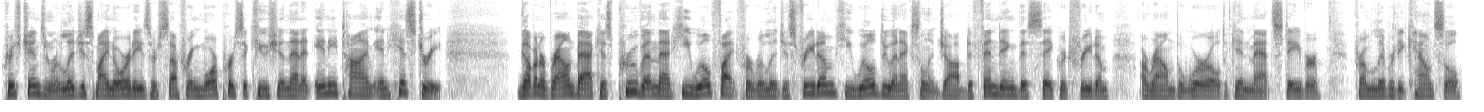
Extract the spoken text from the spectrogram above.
Christians and religious minorities are suffering more persecution than at any time in history. Governor Brownback has proven that he will fight for religious freedom. He will do an excellent job defending this sacred freedom around the world. Again, Matt Staver from Liberty Counsel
